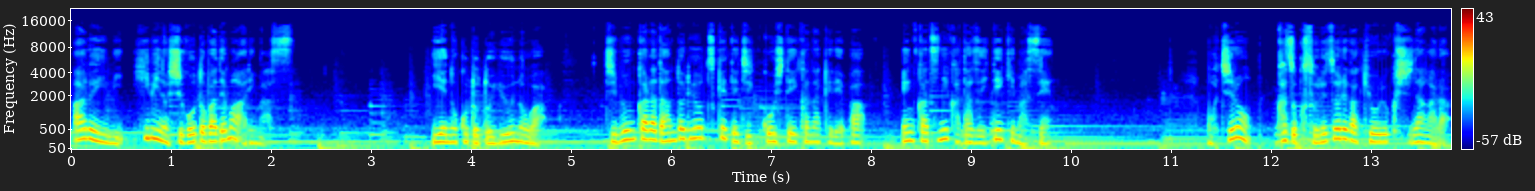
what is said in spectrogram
ある意味日々の仕事場でもあります。家のことというのは自分から段取りをつけて実行していかなければ円滑に片付いていきません。もちろん家族それぞれが協力しながら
